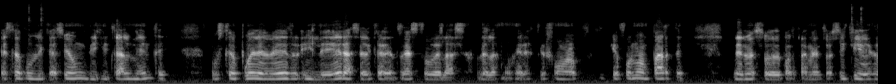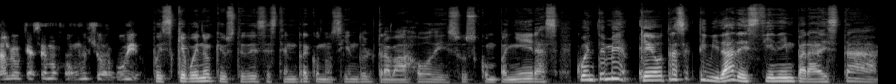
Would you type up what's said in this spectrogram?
esta publicación digitalmente, usted puede ver y leer acerca del resto de las, de las mujeres que forman, que forman parte de nuestro departamento. Así que es algo que hacemos con mucho orgullo. Pues qué bueno que ustedes estén reconociendo el trabajo de sus compañeras. Cuénteme, ¿qué otras actividades tienen para esta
